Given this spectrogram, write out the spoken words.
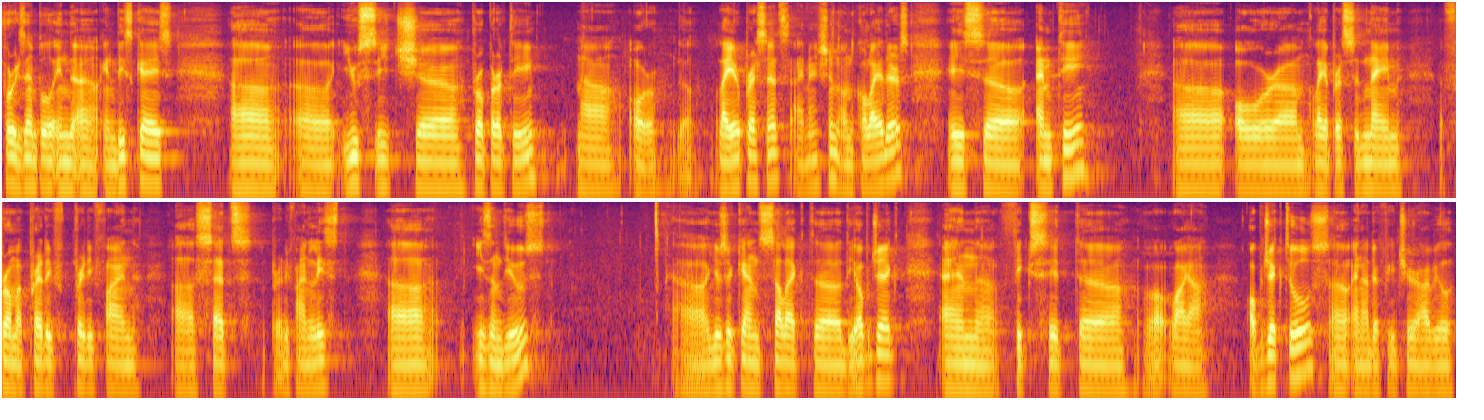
For example, in the, in this case, usage property or the layer presets I mentioned on colliders is empty or um, layer preset name from a predefined uh, set, predefined list uh, isn't used. Uh, user can select the object and fix it via object tools. another feature I will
